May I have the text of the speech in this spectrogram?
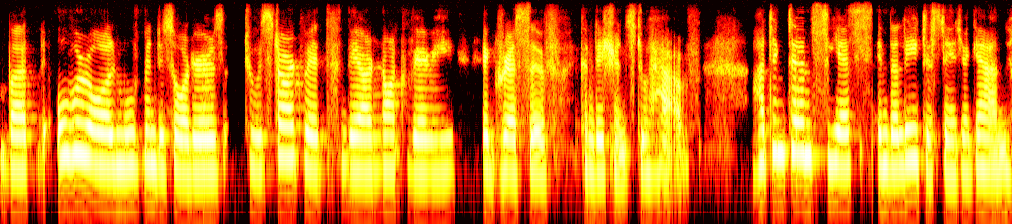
But overall, movement disorders, to start with, they are not very aggressive conditions to have. Huntington's, yes, in the later stage, again,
